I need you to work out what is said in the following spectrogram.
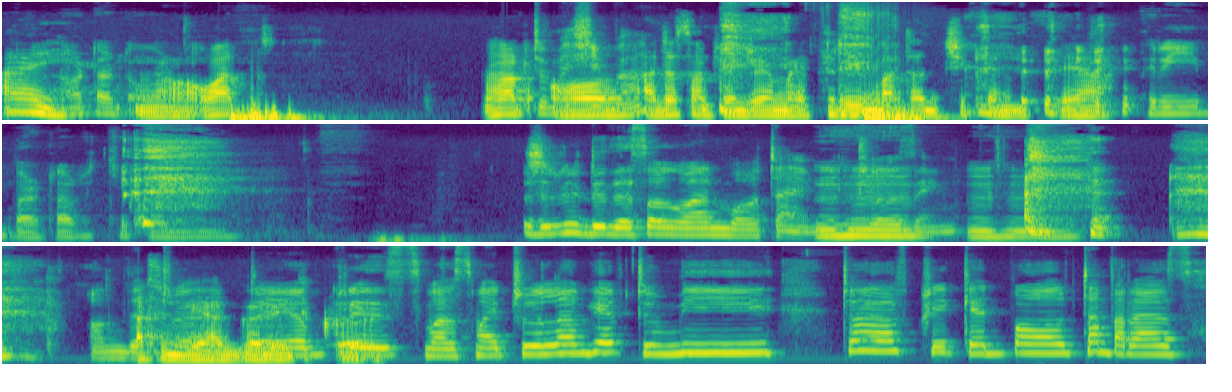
I not at all. No, what? Not to all. I just want to enjoy my three buttered chicken. Yeah. three buttered chicken. Should we do the song one more time mm-hmm. in closing? Mm-hmm. On the twelfth day of Christmas, my true love gave to me twelve cricket ball tamperas.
